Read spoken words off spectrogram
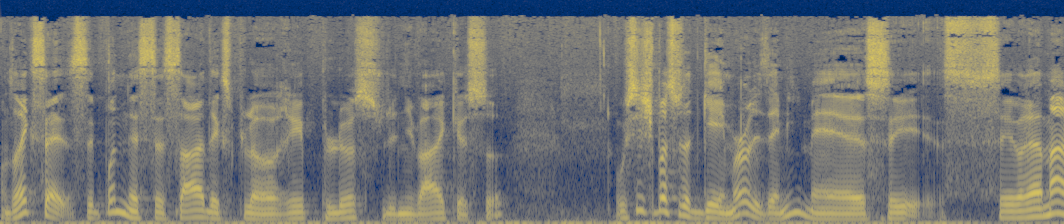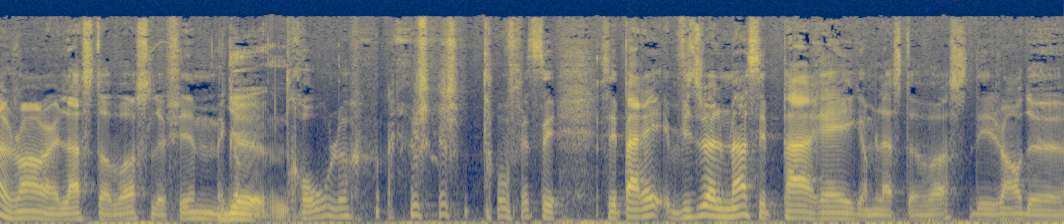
on dirait que c'est, c'est pas nécessaire d'explorer plus l'univers que ça. Aussi, je sais pas si vous êtes gamer, les amis, mais c'est c'est vraiment genre un Last of Us le film, mais comme trop là. je trouve que c'est c'est pareil. Visuellement, c'est pareil comme Last of Us, des genres de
